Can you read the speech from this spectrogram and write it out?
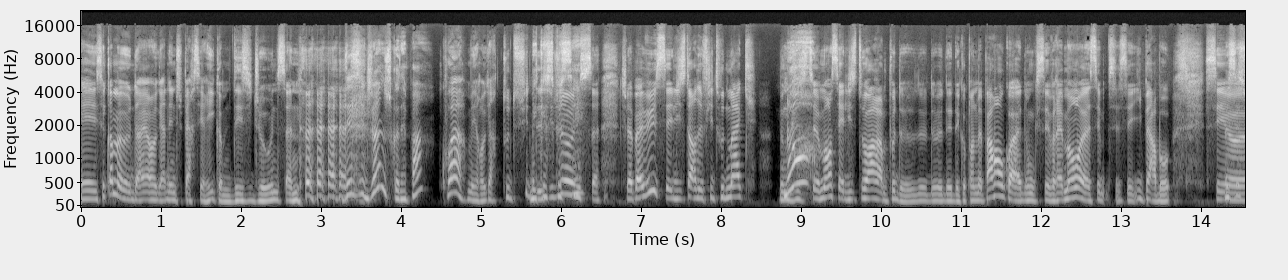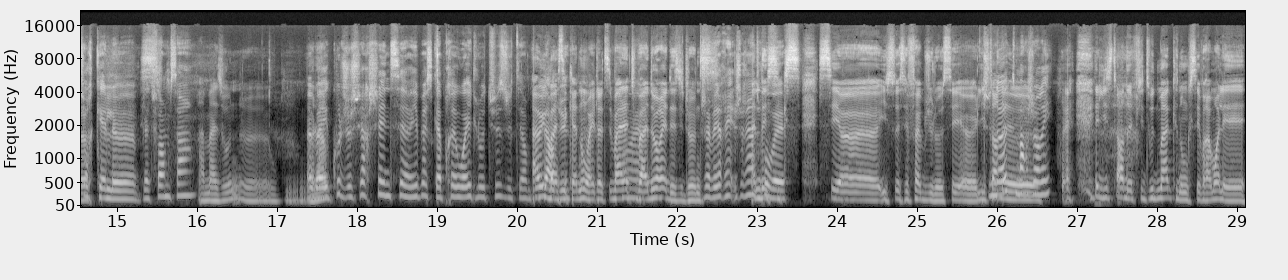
Et c'est comme euh, derrière regarder une super série comme Daisy Jones. Daisy Jones, je connais pas. Quoi? Mais regarde tout de suite Mais Daisy que Jones. Tu l'as pas vu? C'est l'histoire de Fleetwood Mac. Donc Non. justement, c'est l'histoire un peu de, de- de- des copains de mes parents, quoi. Donc c'est vraiment, euh, c'est- hyper beau. C'est euh, sur quelle euh, plateforme ça? Amazon. euh, voilà. bah écoute, je cherchais une série parce qu'après White Lotus, j'étais un peu Ah oui, bah, c'est canon. Là, tu, bah, là, tu vas adorer Daisy Jones. J'avais ri- rien trouvé. C'est fabuleux. C'est l'histoire de Marjorie? L'histoire de Fleetwood Mac. Donc c'est vraiment les,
